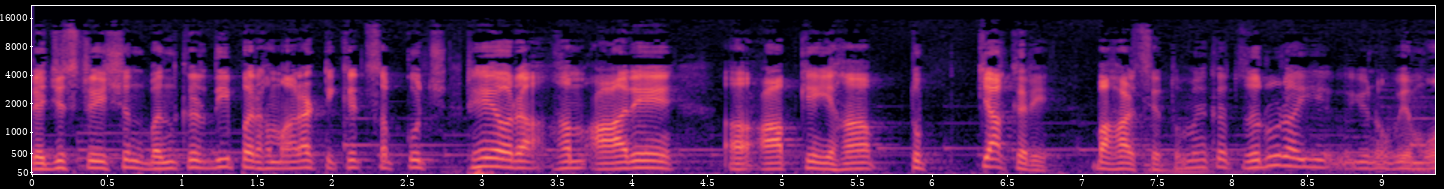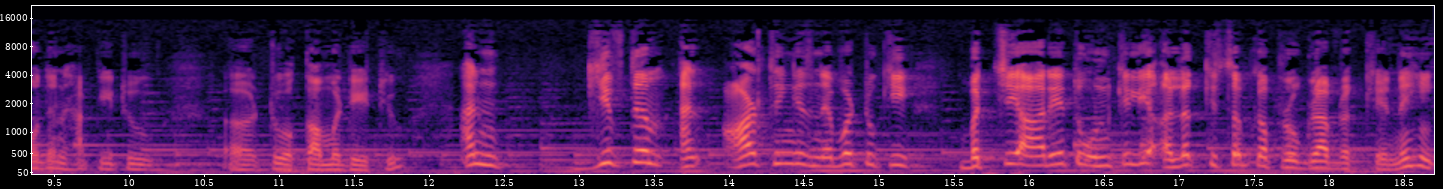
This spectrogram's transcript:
रजिस्ट्रेशन बंद कर दी पर हमारा टिकट सब कुछ थे और हम आ रहे हैं आपके यहाँ तो क्या करें? बाहर से तो मैंने कहा, ज़रूर आइए you know we are more than happy to to accommodate you and give them and our thing is never to की बच्चे आ रहे तो उनके लिए अलग किस्म का प्रोग्राम रखे। नहीं,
